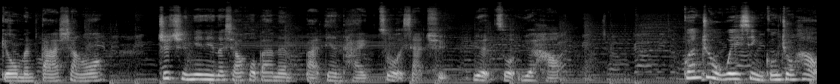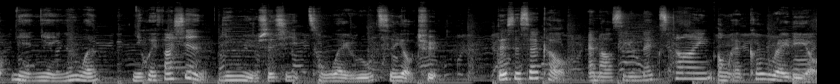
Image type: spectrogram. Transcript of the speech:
给我们打赏哦。支持念念的小伙伴们，把电台做下去，越做越好。关注微信公众号“念念英文”，你会发现英语学习从未如此有趣。This is Echo, and I'll see you next time on Echo Radio.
